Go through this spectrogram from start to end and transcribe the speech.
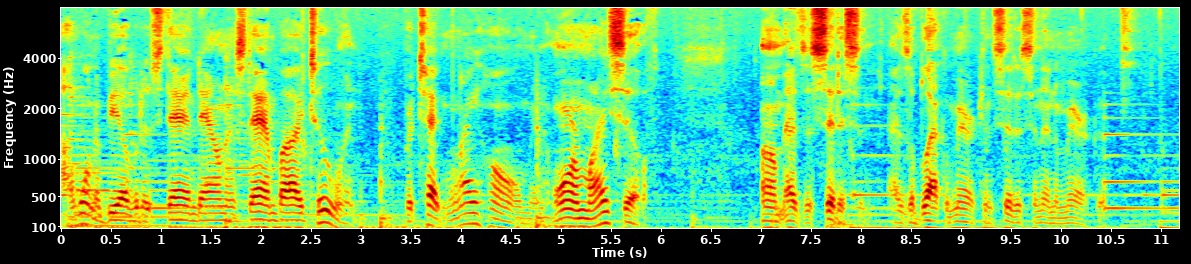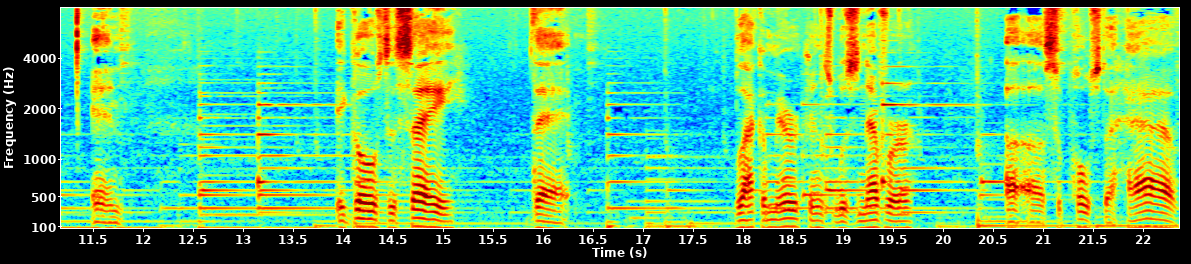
I want to be able to stand down and stand by too and protect my home and arm myself um, as a citizen, as a black American citizen in America. And it goes to say that black Americans was never uh, uh, supposed to have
